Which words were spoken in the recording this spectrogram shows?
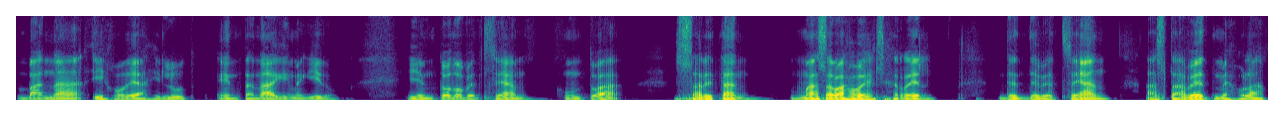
Baná, hijo de Ahilud, en Tanag y Megido, y en todo Betseán, junto a Zaretán, más abajo de Israel, desde Betseán hasta Bet Mejolá,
